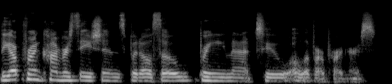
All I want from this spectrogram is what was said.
the upfront conversations, but also bringing that to all of our partners.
